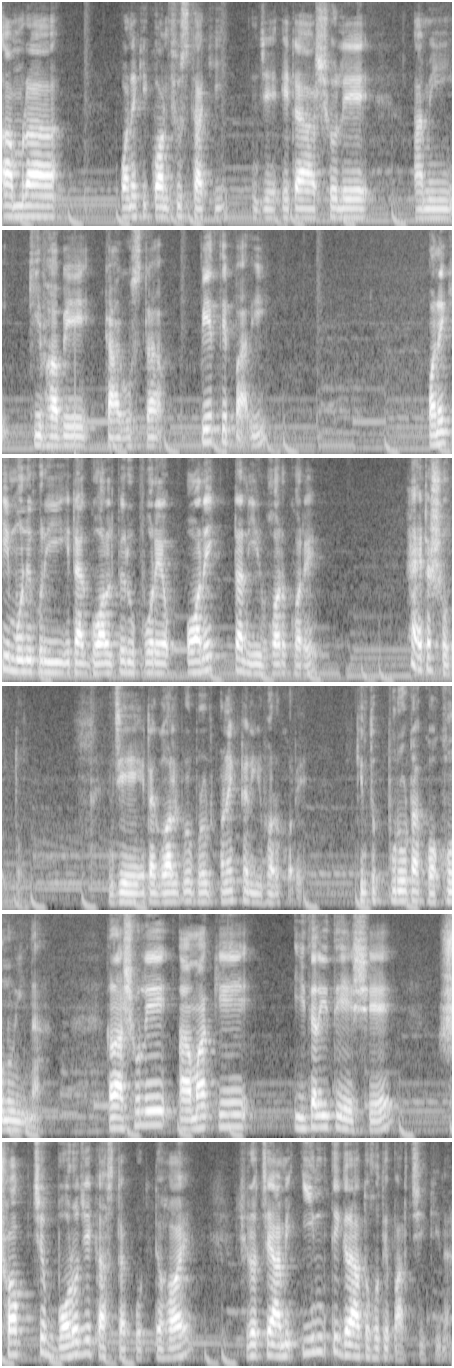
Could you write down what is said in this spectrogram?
আমরা অনেকেই কনফিউজ থাকি যে এটা আসলে আমি কীভাবে কাগজটা পেতে পারি। অনেকেই মনে করি এটা গল্পের উপরে অনেকটা নির্ভর করে। হ্যাঁ এটা সত্য যে এটা গল্পের উপর অনেকটা নির্ভর করে, কিন্তু পুরোটা কখনোই না। কারণ আসলে আমাকে ইতালিতে এসে সবচেয়ে বড় যে কাজটা করতে হয়, সেটা হচ্ছে আমি ইন্টিগ্রাত হতে পারছি কি না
